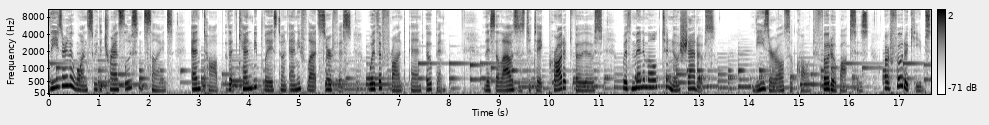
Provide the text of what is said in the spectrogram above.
These are the ones with the translucent sides and top that can be placed on any flat surface with the front end open. This allows us to take product photos with minimal to no shadows. These are also called photo boxes or photo cubes,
